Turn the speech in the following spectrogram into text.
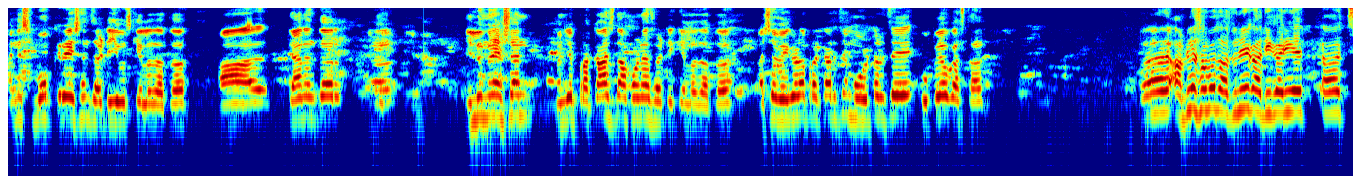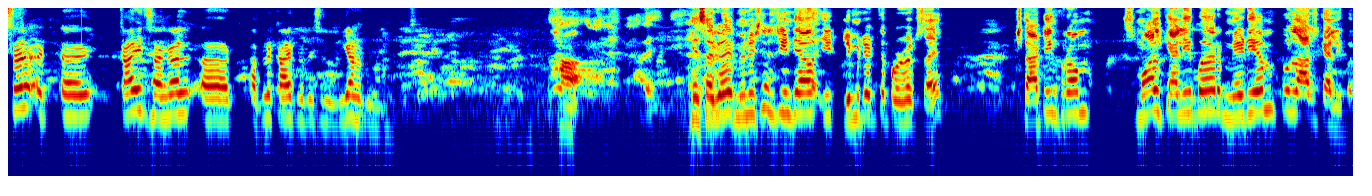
आणि स्मोक क्रिएशनसाठी यूज केलं जातं. त्यानंतर इल्युमिनेशन म्हणजे प्रकाश दाखवण्यासाठी केलं जातं. अशा वेगवेगळ्या प्रकारचे मोटरचे उपयोग असतात. आपल्यासोबत अजून एक अधिकारी आहेत. सर काय सांगाल आपलं काय प्रदर्शन होतं? या ना पुढे. हा. हे सगळे म्युनिशन्स इंडिया लिमिटेडचे प्रोडक्ट्स आहेत. Starting from small calibre medium to large calibre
